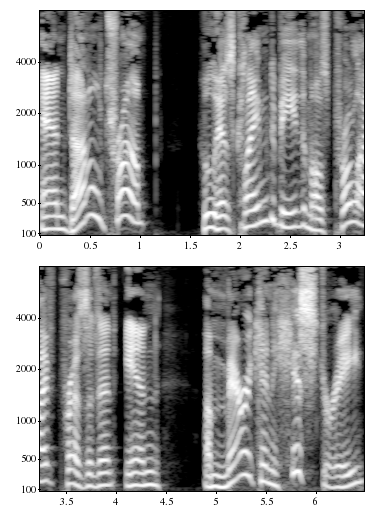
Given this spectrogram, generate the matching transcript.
And Donald Trump, who has claimed to be the most pro life president in American history,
